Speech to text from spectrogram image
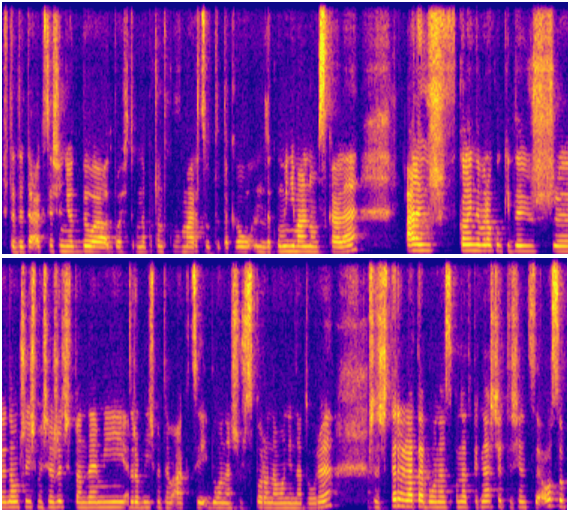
wtedy ta akcja się nie odbyła. Odbyła się tylko na początku w marcu, to taką, taką minimalną skalę. Ale już w kolejnym roku, kiedy już e, nauczyliśmy się żyć w pandemii, zrobiliśmy tę akcję i było nas już sporo na łonie natury. Przez 4 lata było nas ponad 15 tysięcy osób,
